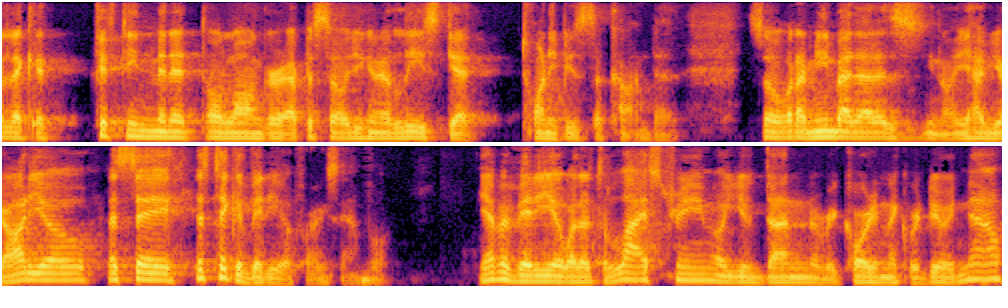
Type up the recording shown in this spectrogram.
like a 15 minute or longer episode you can at least get 20 pieces of content so what I mean by that is, you know, you have your audio. Let's say, let's take a video for example. You have a video, whether it's a live stream or you've done a recording like we're doing now.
